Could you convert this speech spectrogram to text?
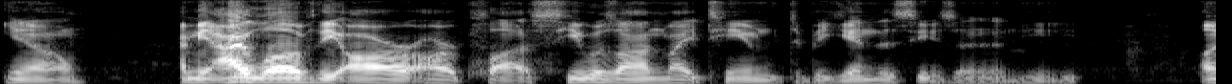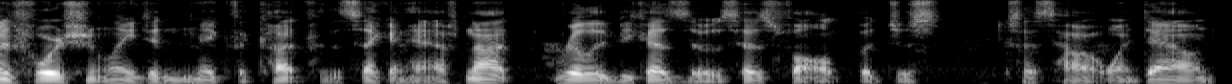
you know, I mean, I love the RR plus. He was on my team to begin the season and he unfortunately didn't make the cut for the second half. Not really because it was his fault, but just because that's how it went down.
